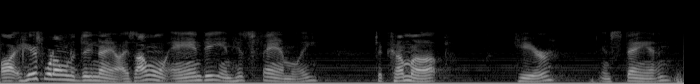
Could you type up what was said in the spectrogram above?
All right, here's what I want to do now: is I want Andy and his family to come up here and stand.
